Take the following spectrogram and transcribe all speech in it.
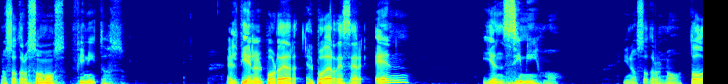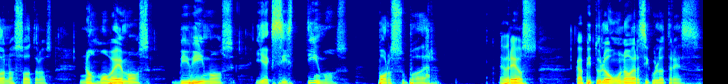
nosotros somos finitos. Él tiene el poder, el poder de ser en y en sí mismo. Y nosotros no. Todos nosotros nos movemos, vivimos y existimos por su poder. Hebreos capítulo 1, versículo 3.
